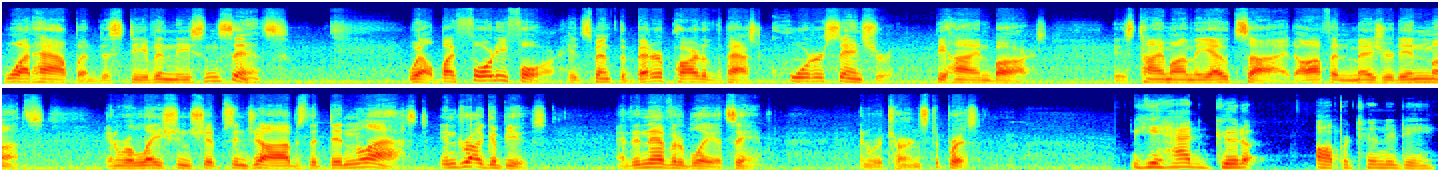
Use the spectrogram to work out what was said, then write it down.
what happened to Stephen Neeson since? Well, by 44, he'd spent the better part of the past quarter century behind bars. His time on the outside, often measured in months, in relationships and jobs that didn't last, in drug abuse, and inevitably, it seemed, in returns to prison. He had good opportunity.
